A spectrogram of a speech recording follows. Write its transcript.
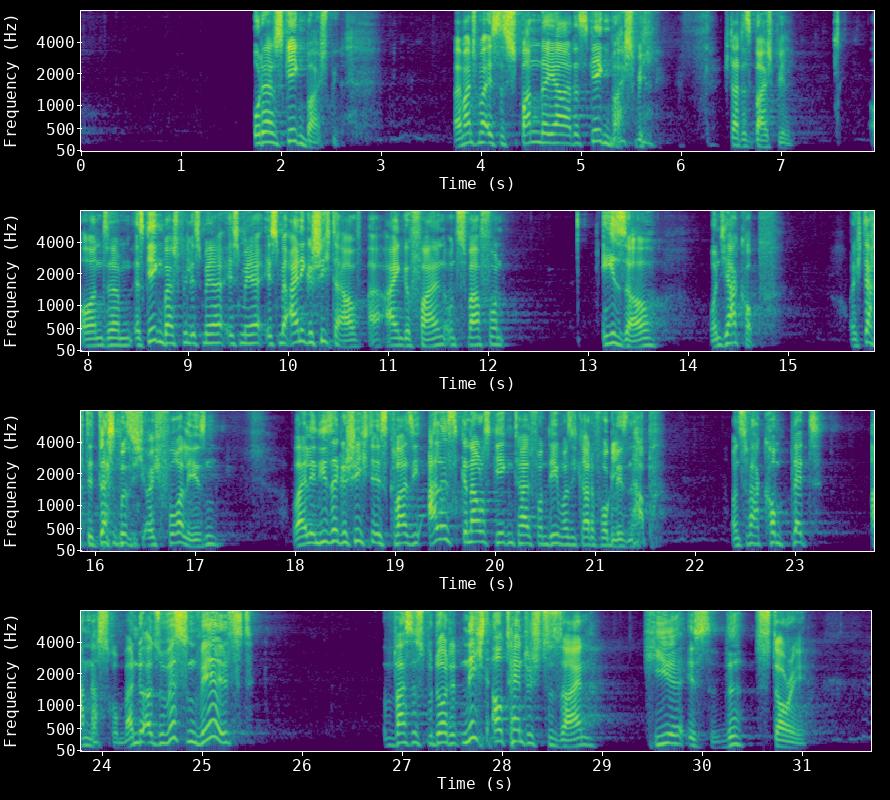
Oder das Gegenbeispiel? Weil manchmal ist es spannender ja das Gegenbeispiel statt das Beispiel. Und ähm, das Gegenbeispiel ist mir, ist mir, ist mir eine Geschichte auf, äh, eingefallen, und zwar von Esau und Jakob. Und ich dachte, das muss ich euch vorlesen, weil in dieser Geschichte ist quasi alles genau das Gegenteil von dem, was ich gerade vorgelesen habe. Und zwar komplett andersrum. Wenn du also wissen willst, was es bedeutet, nicht authentisch zu sein, hier ist the story.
